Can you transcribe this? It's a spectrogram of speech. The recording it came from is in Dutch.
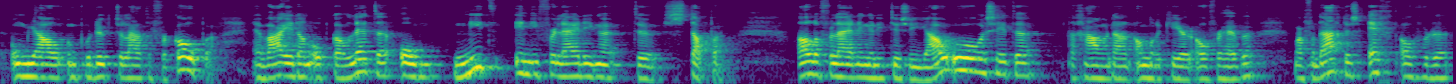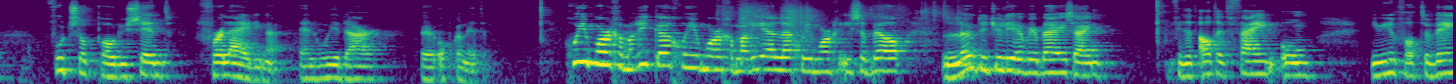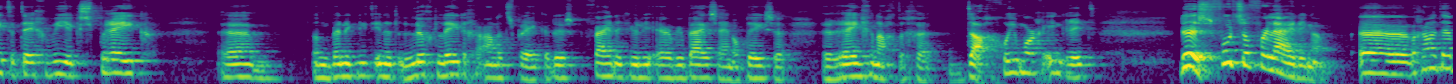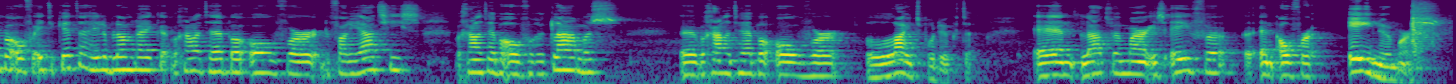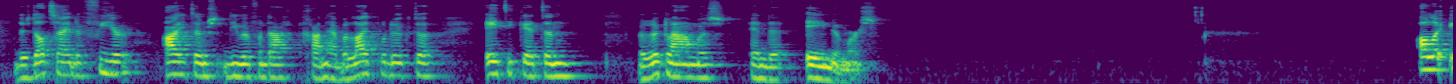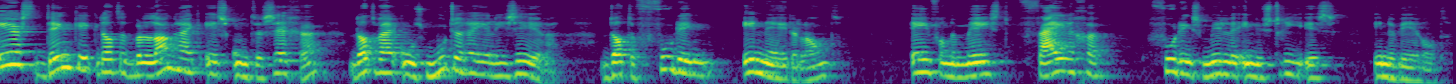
om jou een product te laten verkopen. En waar je dan op kan letten om niet in die verleidingen te stappen. Alle verleidingen die tussen jouw oren zitten, daar gaan we daar een andere keer over hebben. Maar vandaag dus echt over de voedselproducent verleidingen en hoe je daar uh, op kan letten. Goedemorgen Marieke, goedemorgen Marielle, goedemorgen Isabel. Leuk dat jullie er weer bij zijn. Ik vind het altijd fijn om in ieder geval te weten tegen wie ik spreek. Um, dan ben ik niet in het luchtledige aan het spreken. Dus fijn dat jullie er weer bij zijn op deze regenachtige dag. Goedemorgen Ingrid. Dus voedselverleidingen. Uh, we gaan het hebben over etiketten, hele belangrijke. We gaan het hebben over de variaties. We gaan het hebben over reclames. Uh, we gaan het hebben over light producten. En laten we maar eens even, uh, en over E-nummers. Dus dat zijn de vier items die we vandaag gaan hebben. Light producten, etiketten, reclames en de E-nummers. Allereerst denk ik dat het belangrijk is om te zeggen dat wij ons moeten realiseren dat de voeding in Nederland een van de meest veilige voedingsmiddelenindustrie is in de wereld.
